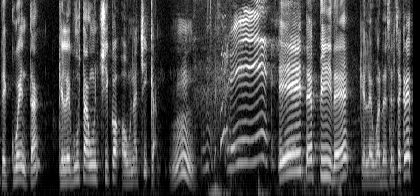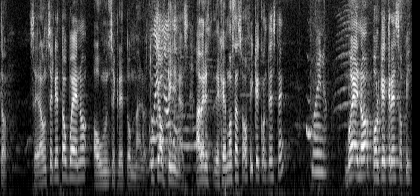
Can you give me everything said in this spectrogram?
te cuenta que le gusta a un chico o una chica. Mm. Y te pide que le guardes el secreto. ¿Será un secreto bueno o un secreto malo? ¿Tú qué opinas? A ver, dejemos a Sophie que conteste. Bueno, Bueno, ¿por qué crees, Sophie?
